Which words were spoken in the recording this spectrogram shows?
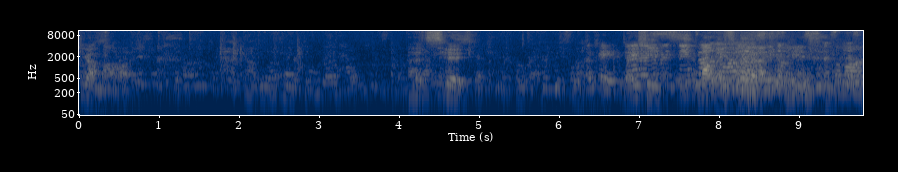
She got mine. That's sick. Okay, do I have Lacey. everybody's names Not up? Lacey. Come on,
